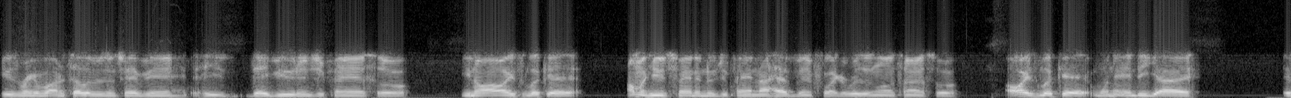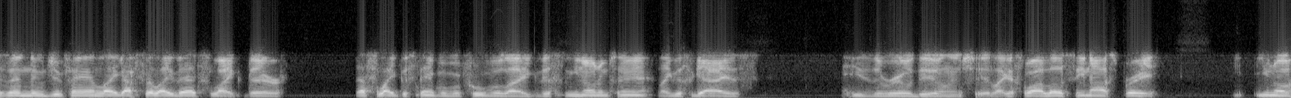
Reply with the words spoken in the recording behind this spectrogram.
He was Ring of Honor Television Champion. He debuted in Japan, so you know I always look at. I'm a huge fan of New Japan, and I have been for like a really long time. So I always look at when an indie guy is in New Japan, like I feel like that's like their, that's like the stamp of approval. Like this, you know what I'm saying? Like this guy is, he's the real deal and shit. Like that's why I love seeing Ospreay, you know,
